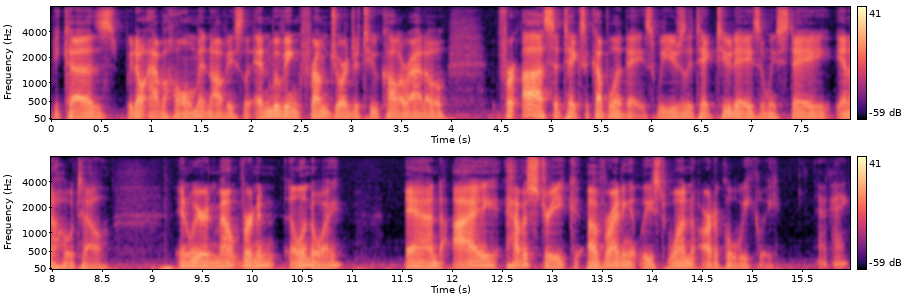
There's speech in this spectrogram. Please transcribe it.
because we don't have a home. And obviously, and moving from Georgia to Colorado, for us, it takes a couple of days. We usually take two days and we stay in a hotel. And we were in Mount Vernon, Illinois. And I have a streak of writing at least one article weekly Okay.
